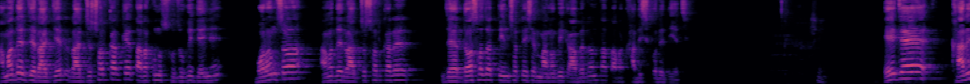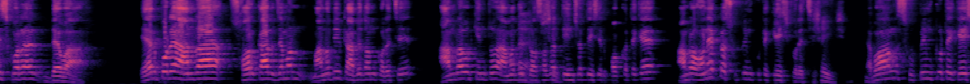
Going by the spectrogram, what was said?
আমাদের যে রাজ্যের রাজ্য সরকারকে তারা কোনো সুযোগই দেয়নি বরঞ্চ আমাদের রাজ্য সরকারের যে দশ হাজার তিনশো তেইশের মানবিক আবেদনটা তারা খারিজ করে দিয়েছে। এই যে খারিজ করার দেওয়া এরপরে আমরা সরকার যেমন মানবিক আবেদন করেছে আমরাও কিন্তু আমাদের হ্যাঁ, দশ হাজার তিনশো তেইশের পক্ষ থেকে আমরা অনেকটা সুপ্রিম কোর্টে কেস করেছি। সেই সেই। এবং সুপ্রিম কোর্টে কেস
